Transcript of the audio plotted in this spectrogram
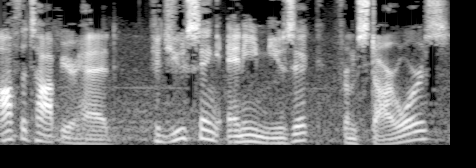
Off the top of your head, could you sing any music from Star Wars?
